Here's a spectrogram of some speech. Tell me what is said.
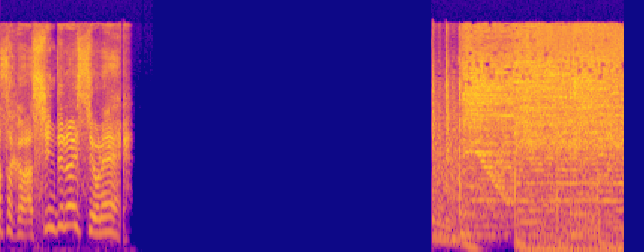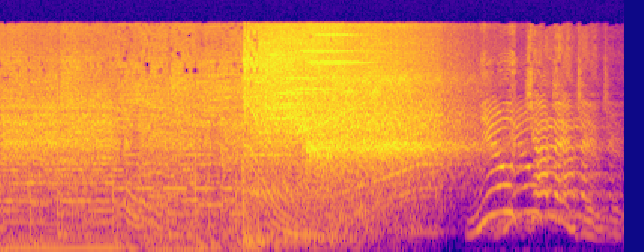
まさか死んでないっすよね。ニューチャレンジ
